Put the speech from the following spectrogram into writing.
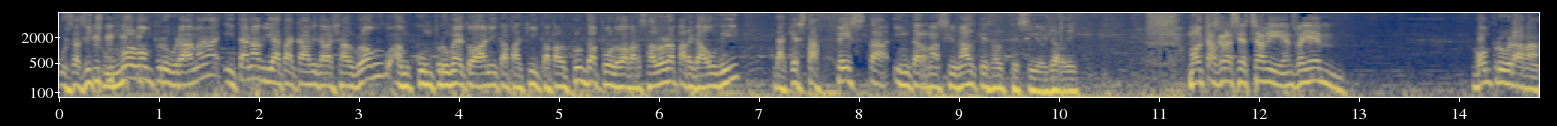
us desitjo un molt bon programa i tan aviat acabi de baixar el globo em comprometo a venir cap aquí, cap al Club de Polo de Barcelona per gaudir d'aquesta festa internacional que és el CSIO, Jordi. Moltes gràcies, Xavi, ens veiem. Bon programa.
